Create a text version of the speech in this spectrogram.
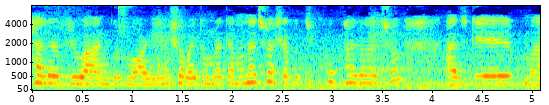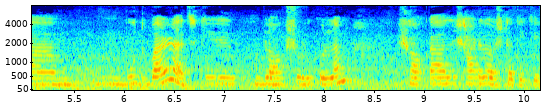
হ্যালো এভরিওয়ান গুড মর্নিং সবাই তোমরা কেমন আছো? আশা করছি খুব ভালো আছো। আজকে বুধবার আজকে ব্লগ শুরু করলাম। সকাল সাড়ে দশটা থেকে।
